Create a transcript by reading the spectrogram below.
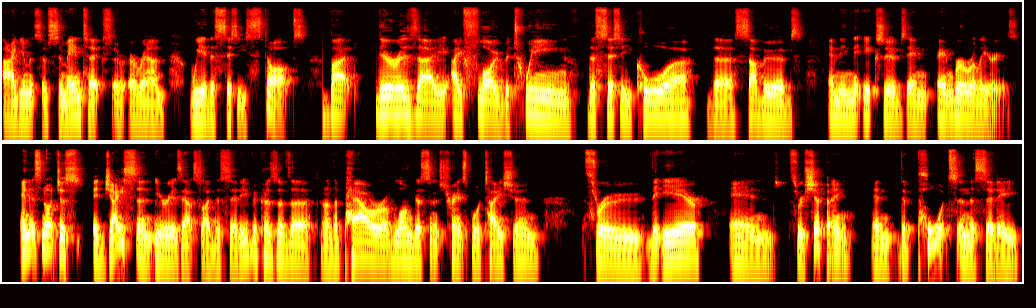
arguments of semantics around where the city stops, but there is a, a flow between the city core, the suburbs, and then the exurbs and, and rural areas. And it's not just adjacent areas outside the city because of the, you know, the power of long distance transportation through the air and through shipping. And the ports in the city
